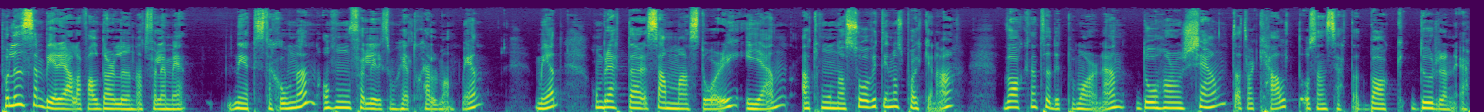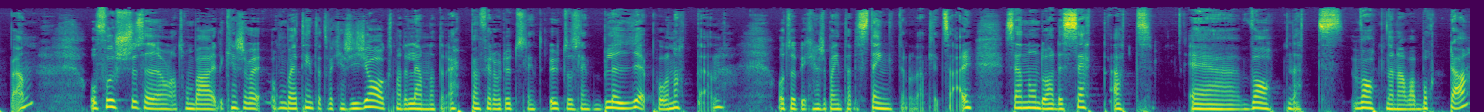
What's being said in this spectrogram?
Polisen ber i alla fall Darlene att följa med ner till stationen och hon följer liksom helt självmant med. med. Hon berättar samma story igen, att hon har sovit in hos pojkarna, vaknat tidigt på morgonen, då har hon känt att det var kallt och sen sett att bakdörren är öppen. Och först så säger hon att hon bara, det kanske var, hon bara jag tänkte att det var kanske jag som hade lämnat den öppen för jag hade varit ute och slängt, ute och slängt blöjor på natten. Och typ jag kanske bara inte hade stängt den ordentligt så här. Sen när hon då hade sett att eh, vapnet, vapnena var borta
